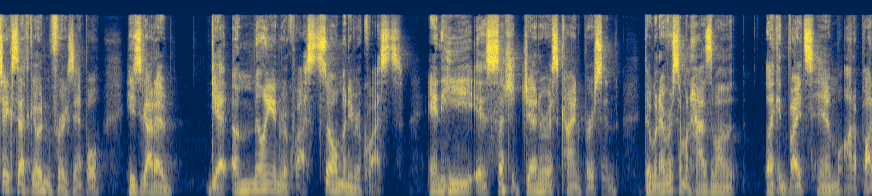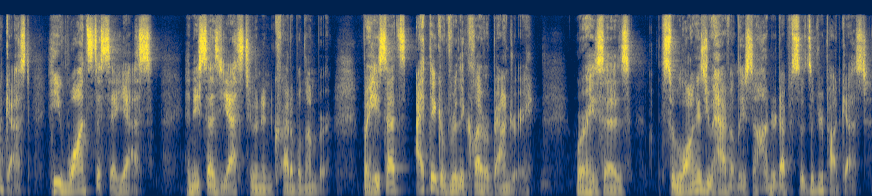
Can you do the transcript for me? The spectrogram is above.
take Seth Godin, for example, he's got to get a million requests, so many requests. And he is such a generous, kind person that whenever someone has him on, like invites him on a podcast, he wants to say yes. And he says yes to an incredible number. But he sets, I think, a really clever boundary where he says, so long as you have at least 100 episodes of your podcast,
